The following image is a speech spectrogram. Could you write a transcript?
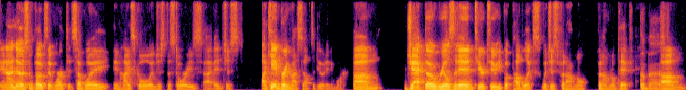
and I know some folks that worked at Subway in high school, and just the stories. I, it just I can't bring myself to do it anymore. Um, Jack though reels it in tier two. He put Publix, which is phenomenal, phenomenal pick. the best. Um,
